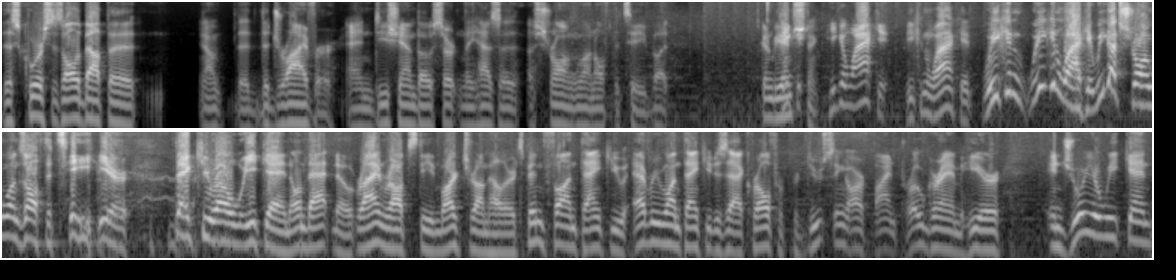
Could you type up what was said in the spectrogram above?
this course is all about the, you know, the the driver, and DeChambeau certainly has a, a strong run off the tee, but it's going to be He can- interesting. He can whack it. He can whack it. We can we can whack it. We got strong ones off the tee here. BetQL weekend. On that note, Ryan Rothstein, Mark Drumheller. It's been fun. Thank you, everyone. Thank you to Zach Kroll for producing our fine program here. Enjoy your weekend.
